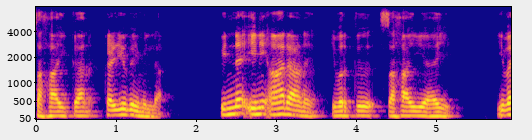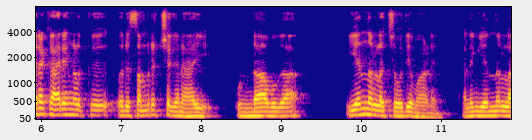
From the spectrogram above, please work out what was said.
സഹായിക്കാൻ കഴിയുകയുമില്ല. പിന്നെ ഇനി ആരാണ് ഇവർക്ക് സഹായിയായി? ഇവരെ കാര്യങ്ങൾക്ക് ഒരു സംരക്ഷകനായി ഉണ്ടാവുക എന്നുള്ള ചോദ്യമാണ് അല്ലെങ്കിൽ എന്നുള്ള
